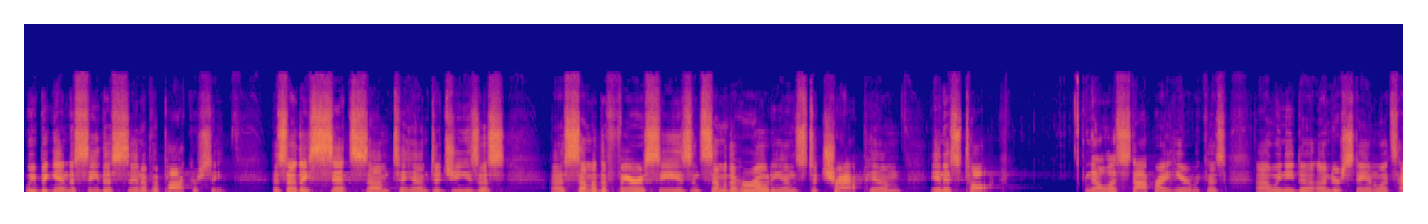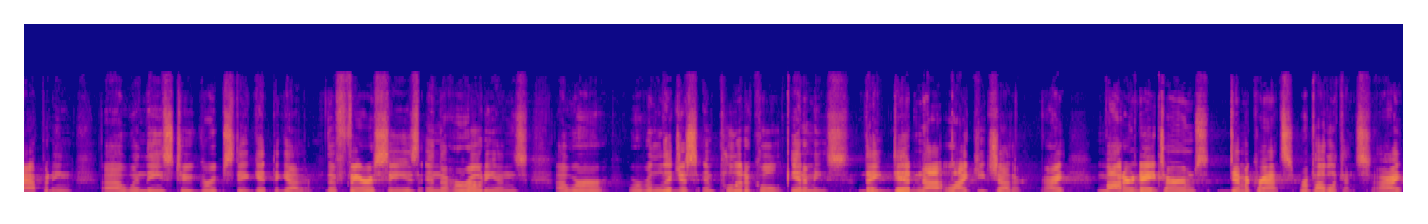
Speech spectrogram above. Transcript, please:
we begin to see this sin of hypocrisy. And so they sent some to him, to Jesus, uh, some of the Pharisees and some of the Herodians to trap him in his talk. Now, let's stop right here because uh, we need to understand what's happening uh, when these two groups get together. The Pharisees and the Herodians uh, were, were religious and political enemies. They did not like each other, all right? Modern day terms Democrats, Republicans, all right?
